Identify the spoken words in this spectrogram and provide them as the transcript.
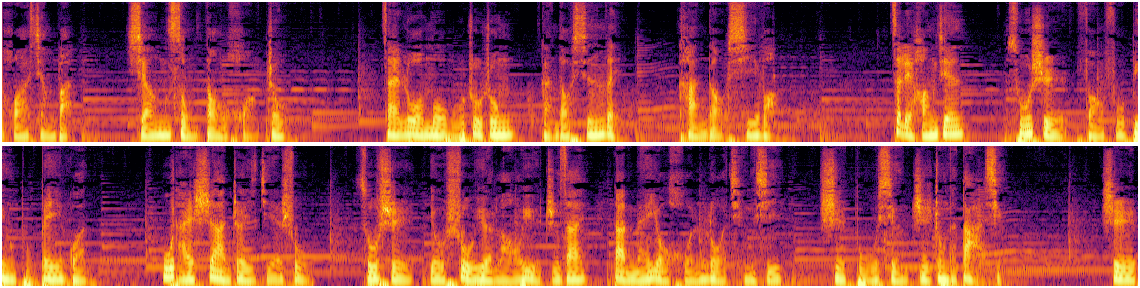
花相伴，相送到黄州，在落寞无助中感到欣慰，看到希望。字里行间，苏轼仿佛并不悲观。乌台诗案这一结束，苏轼有数月牢狱之灾，但没有魂落清溪，是不幸之中的大幸，是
